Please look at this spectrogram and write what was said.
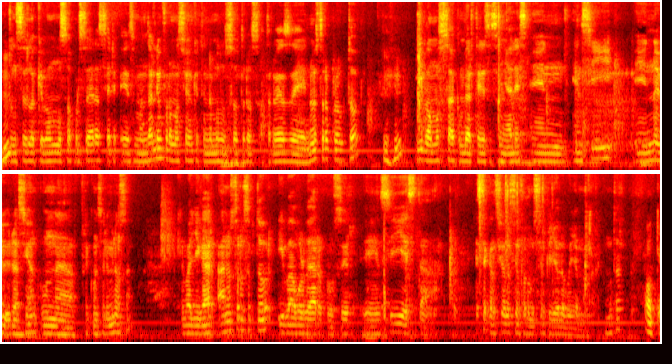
Entonces lo que vamos a proceder a hacer es mandar la información que tenemos nosotros a través de nuestro productor Ujú. y vamos a convertir esas señales en, en sí en una vibración, una frecuencia luminosa que va a llegar a nuestro receptor y va a volver a reproducir en sí esta, esta canción, esta información que yo le voy a mandar tal. Ok.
